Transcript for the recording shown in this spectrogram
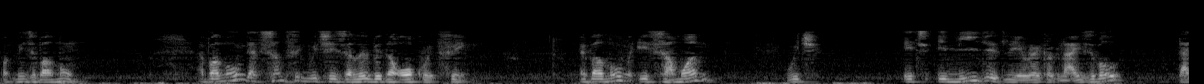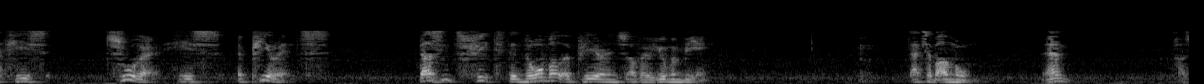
What means a balmum? A balmum, that's something which is a little bit an awkward thing. A balmum is someone which it's immediately recognizable that his tzura, his appearance, doesn't fit the normal appearance of a human being. That's a balmum. Yeah? Chas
